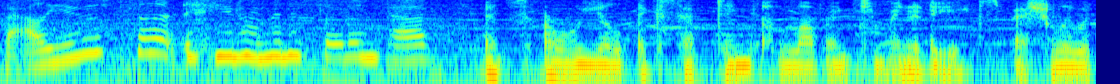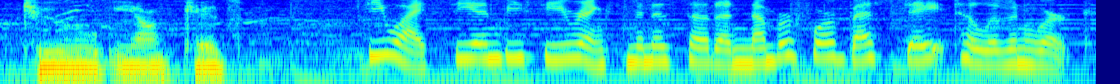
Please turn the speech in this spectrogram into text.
values that, you know, Minnesotans have. It's a real accepting, loving community, especially with two young kids. See why CNBC ranks Minnesota number four best state to live and work.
